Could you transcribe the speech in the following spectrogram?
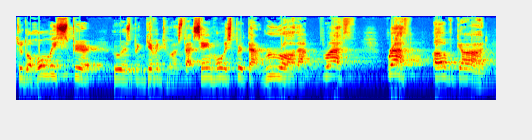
through the Holy Spirit who has been given to us. That same Holy Spirit, that ruah, that breath, breath of God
